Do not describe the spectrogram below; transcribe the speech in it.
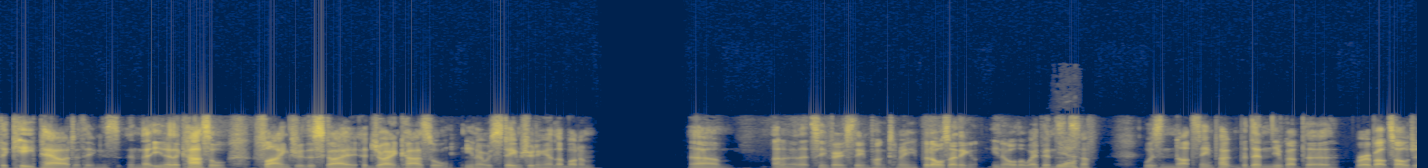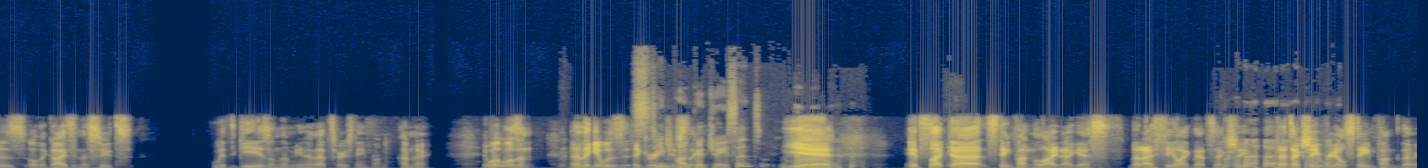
the key power to things, and that you know the castle flying through the sky, a giant castle, you know, with steam shooting at the bottom. Um, I don't know, that seemed very steampunk to me. But also, I think you know all the weapons Yeah. and stuff was not steampunk. But then you've got the robot soldiers or the guys in the suits with gears on them. You know, that's very steampunk. I don't know. It wasn't. I don't think it was egregiously. Steampunk adjacent? Yeah. It's like uh, steampunk light, I guess. But I feel like that's actually that's actually real steampunk though.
